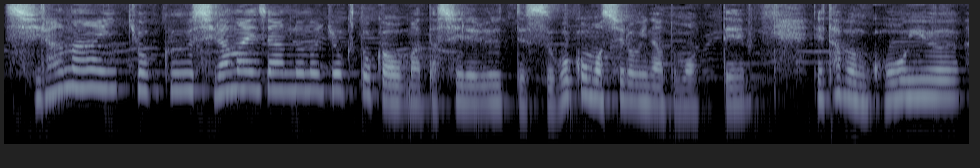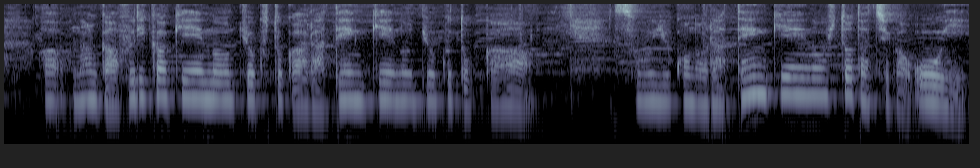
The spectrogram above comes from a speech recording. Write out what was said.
知らない曲知らないジャンルの曲とかをまた知れるってすごく面白いなと思って。で多分こういうあなんかアフリカ系の曲とかラテン系の曲とかそういうこのラテン系の人たちが多い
